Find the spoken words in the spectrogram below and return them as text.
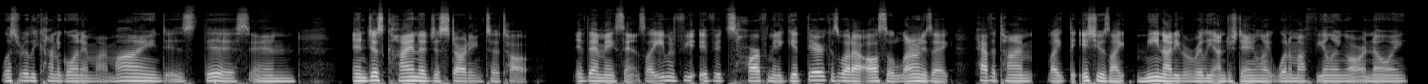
what's really kind of going in my mind is this, and and just kind of just starting to talk, if that makes sense. Like even if you, if it's hard for me to get there, because what I also learned is like half the time, like the issue is like me not even really understanding like what am I feeling or knowing,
